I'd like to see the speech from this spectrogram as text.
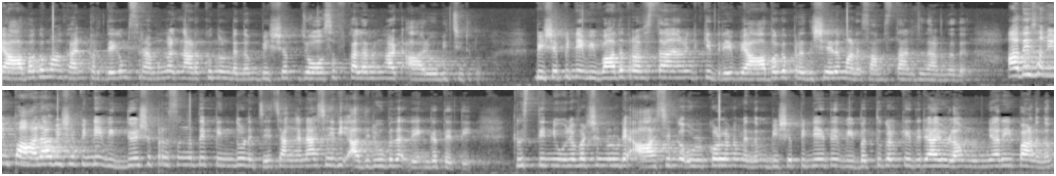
വ്യാപകമാക്കാൻ പ്രത്യേകം ശ്രമങ്ങൾ നടക്കുന്നുണ്ടെന്നും ബിഷപ്പ് ജോസഫ് കലറങ്ങാട് ആരോപിച്ചിരുന്നു. ബിഷപ്പിന്റെ വിവാദ പ്രസ്താവനയ്ക്കെതിരെ വ്യാപക പ്രതിഷേധമാണ് സംസ്ഥാനത്ത് നടന്നത്. അതേസമയം പാലാ ബിഷപ്പിന്റെ വിദ്വേഷ പ്രസംഗത്തെ പിന്തുണച്ച് ചങ്ങനാശ്ശേരി അതിരൂപത രംഗത്തെത്തി. ക്രിസ്ത്യൻ ന്യൂനപക്ഷങ്ങളുടെ ആശങ്ക ഉൾക്കൊള്ളണമെന്നും ബിഷപ്പിന്റേത് വിപത്തുകൾക്കെതിരായുള്ള മുന്നറിയിപ്പാണെന്നും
